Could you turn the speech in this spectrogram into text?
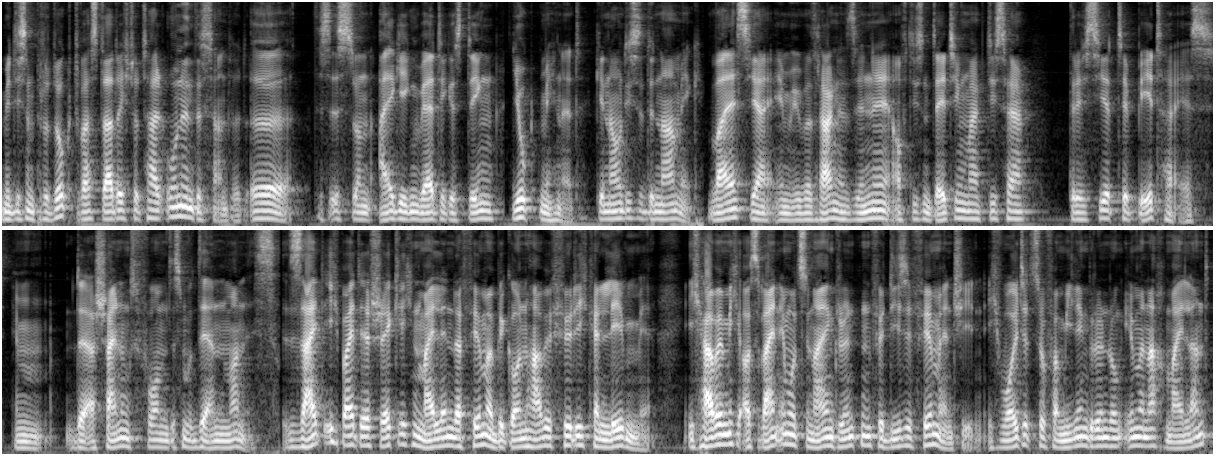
mit diesem Produkt, was dadurch total uninteressant wird. Äh, das ist so ein allgegenwärtiges Ding, juckt mich nicht. Genau diese Dynamik, weil es ja im übertragenen Sinne auf diesem Datingmarkt dieser dressierte Beta ist, in der Erscheinungsform des modernen Mannes. Seit ich bei der schrecklichen Mailänder Firma begonnen habe, führe ich kein Leben mehr. Ich habe mich aus rein emotionalen Gründen für diese Firma entschieden. Ich wollte zur Familiengründung immer nach Mailand,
